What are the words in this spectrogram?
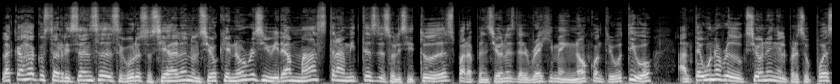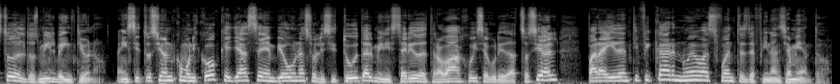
La Caja Costarricense de Seguro Social anunció que no recibirá más trámites de solicitudes para pensiones del régimen no contributivo ante una reducción en el presupuesto del 2021. La institución comunicó que ya se envió una solicitud al Ministerio de Trabajo y Seguridad Social para identificar nuevas fuentes de financiamiento.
